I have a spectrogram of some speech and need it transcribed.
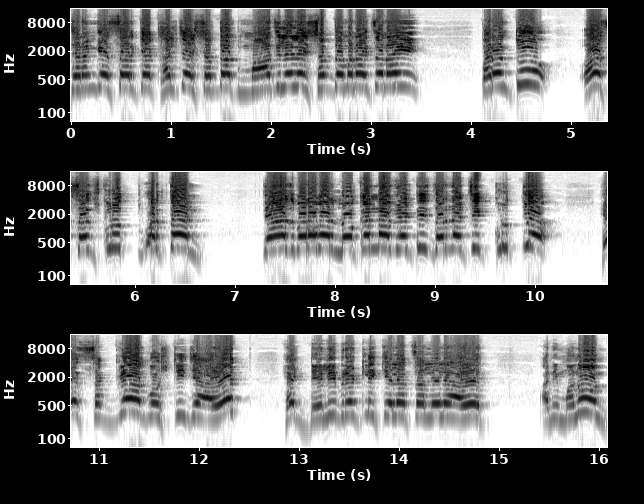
जरंगे सारख्या खालच्या शब्दात माजलेले शब्द म्हणायचं नाही. परंतु असंस्कृत वर्तन त्याचबरोबर लोकांना वेटीस धरण्याची कृत्य हे सगळ्या गोष्टी ज्या आहेत हे डेलिबरेटली केल्या चाललेल्या आहेत. आणि म्हणून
